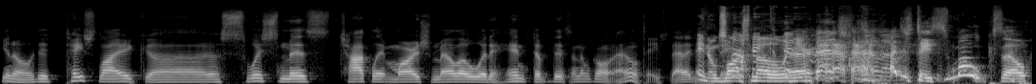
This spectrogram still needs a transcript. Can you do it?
you know, it tastes like uh, Swiss Miss chocolate marshmallow with a hint of this, and I'm going, I don't taste that. I just, Ain't no marshmallow in here. I just taste smoke. So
